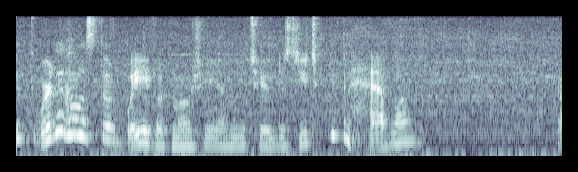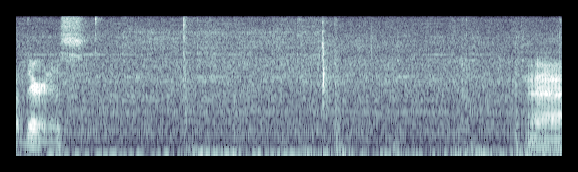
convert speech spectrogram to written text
Shit, Where the hell is the wave of emoji on YouTube? Does YouTube even have one? Oh, there it is. Ah.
